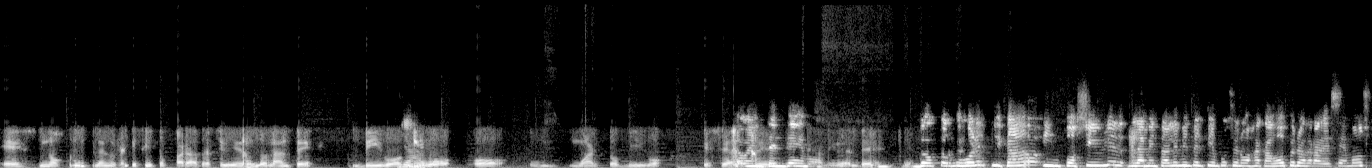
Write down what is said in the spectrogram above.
es, no cumplen los requisitos para recibir un donante vivo, vivo o un muerto vivo lo entendemos. Doctor, mejor explicado, imposible. Lamentablemente el tiempo se nos acabó, pero agradecemos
